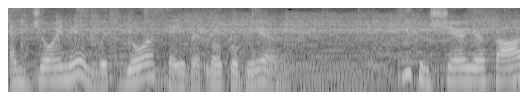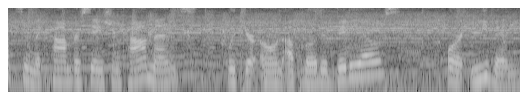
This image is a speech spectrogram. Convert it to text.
and join in with your favorite local beer. You can share your thoughts in the conversation comments with your own uploaded videos, or even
